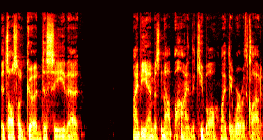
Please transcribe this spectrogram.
it's also good to see that IBM is not behind the cue ball like they were with cloud.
